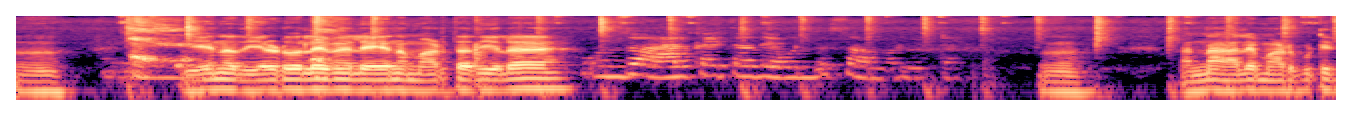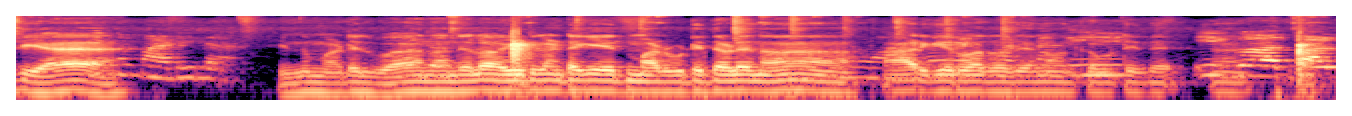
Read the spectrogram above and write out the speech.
ಹಾಂ ಏನದು ಎರಡು ಒಲೆ ಮೇಲೆ ಏನೋ ಮಾಡ್ತಾ ಇದೆಯಲ್ಲ? ಒಂದು ಹಾಲು ಕಾಯ್ತದೆ ಒಂದು ಸಾಂಬಾರು ಊಟ. ಹಾಂ ಅನ್ನ ಹಾಲೆ ಮಾಡ್ಬಿಟ್ಟಿದ್ಯಾ ಇನ್ನು ಮಾಡಿಲ್ಲ. ಇನ್ನೂ ಮಾಡಿಲ್ವಾ? ನಾನೆಲ್ಲ ಐದು ಗಂಟೆಗೆ ಎದ್ದು ಮಾಡಿಬಿಟ್ಟಿದ್ದಾಳೇನೋ ಆರ್ಗಿರುವುದೇನೋ ಅನ್ಕೊಬಿಟ್ಟಿದ್ದೆ ಈಗ ತಾಳ್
